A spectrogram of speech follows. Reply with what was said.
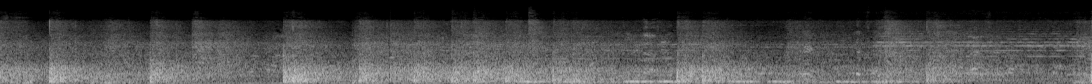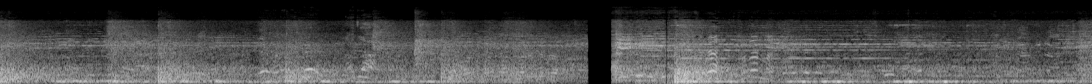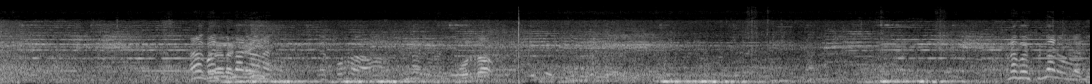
ஆ, கொஞ்சம் பின்னாடி வாங்க. ஏ, போடுறா, அவன் பின்னாடி வா. அண்ணா, கொஞ்சம் பின்னாடி வாங்க.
